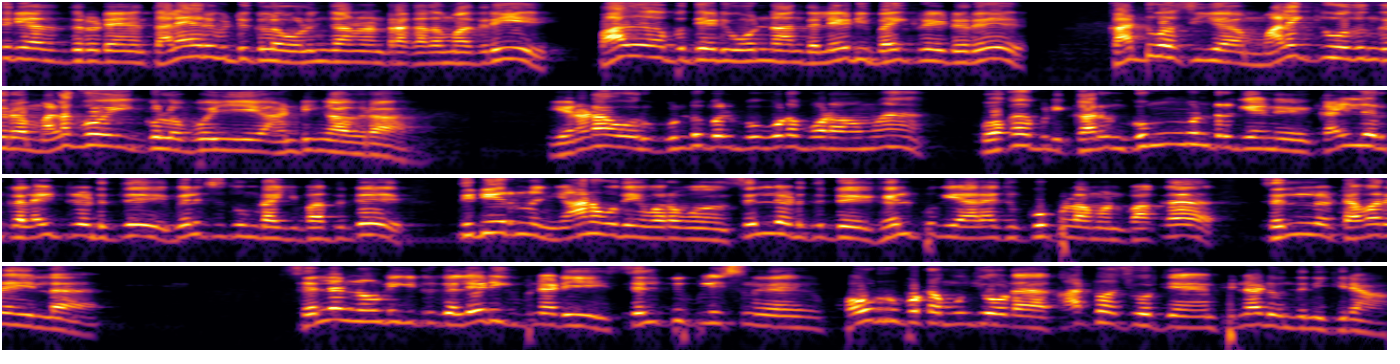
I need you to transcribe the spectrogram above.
தெரியாத திருடன் தலையார் வீட்டுக்குள்ள ஒளிஞ்சானன்ற கதை மாதிரி பாதுகாப்பு தேடி ஒன்று அந்த லேடி பைக் ரைடரு காட்டுவாசிய மலைக்கு ஒதுங்குற மலைக்கோகைக்குள்ள போய் அண்டிங் ஆகுறா என்னடா ஒரு குண்டு பல்பு கூட போடாம புகை இப்படி கருங்கும்முன்னு இருக்கேன்னு கையில இருக்க லைட் எடுத்து வெளிச்சத்து உண்டாக்கி பார்த்துட்டு திடீர்னு ஞான உதயம் வரவும் செல் எடுத்துட்டு ஹெல்ப்புக்கு யாராச்சும் கூப்பிடலாமான்னு பார்க்க செல்ல டவரே இல்லை. செல்லை நோண்டிக்கிட்டு இருக்க லேடிக்கு பின்னாடி செல்ஃபி ப்ளீஸ்னு பவுடர் போட்ட மூஞ்சியோட காட்டுவாசி ஒருத்தன் பின்னாடி வந்து நிக்கிறான்.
